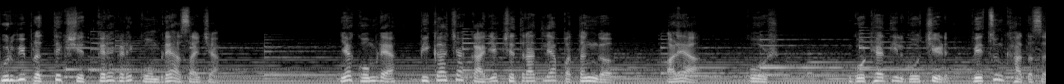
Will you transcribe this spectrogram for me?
पूर्वी प्रत्येक शेतकऱ्याकडे कोंबड्या असायच्या. या कोंबड्या पिकाच्या कार्यक्षेत्रातल्या पतंग अळ्या कोश गोठ्यातील गोचीड वेचून खात असत.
